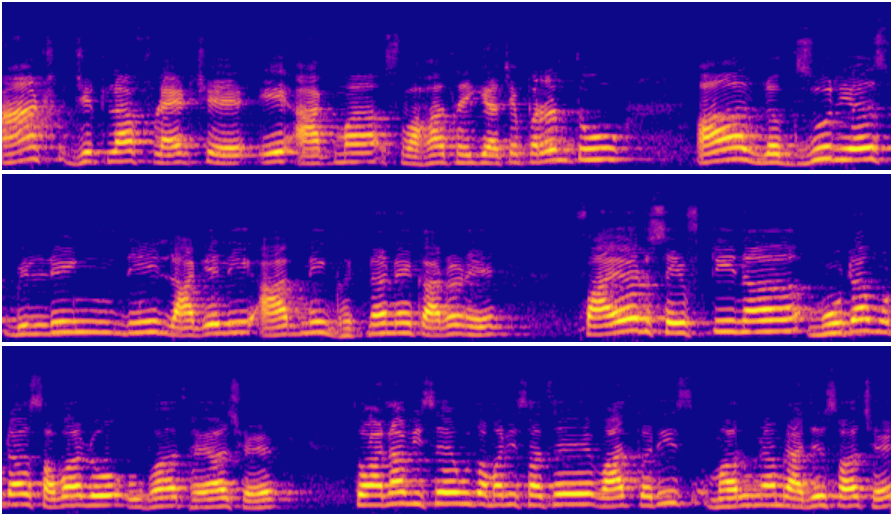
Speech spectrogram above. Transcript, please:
આઠ જેટલા ફ્લેટ છે એ આગમાં સ્વાહા થઈ ગયા છે. પરંતુ આ લક્ઝુરિયસ બિલ્ડિંગની લાગેલી આગની ઘટનાને કારણે ફાયર સેફટીના મોટા મોટા સવાલો ઊભા થયા છે. તો આના વિશે હું તમારી સાથે વાત કરીશ. મારું નામ રાજેશ શાહ છે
